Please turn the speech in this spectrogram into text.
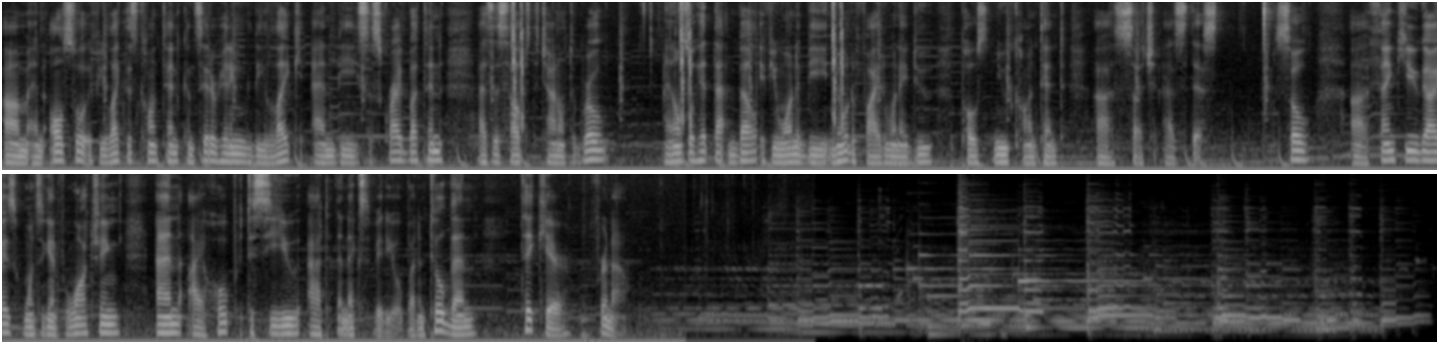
Um, and also, if you like this content, consider hitting the like and the subscribe button, as this helps the channel to grow. And also hit that bell if you want to be notified when I do post new content uh, such as this. So, uh, thank you guys once again for watching, and I hope to see you at the next video. But until then, take care for now.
